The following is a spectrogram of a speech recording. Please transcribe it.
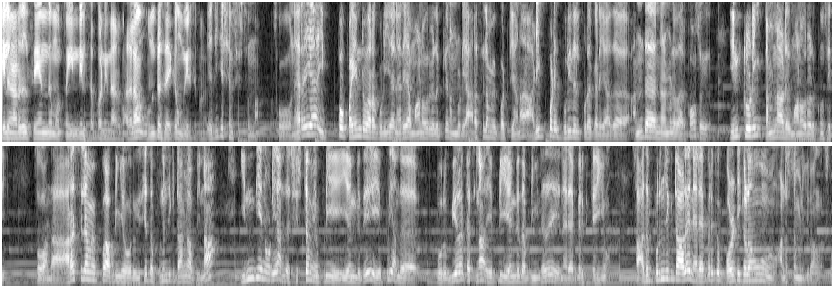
ஏழு நாடுகள் சேர்ந்து மொத்தம் இந்தியன் சப்காண்டினாக இருக்கும். அதெல்லாம் ஒன்று சேர்க்க முயற்சி பண்ணும் எஜுகேஷன் சிஸ்டம் தான். ஸோ நிறைய இப்போ பயின்று வரக்கூடிய நிறைய மாணவர்களுக்கு நம்மளுடைய அரசியலமை பற்றியான அடிப்படை புரிதல் கூட கிடையாத. அந்த நிலமையில தான் இருக்கும். ஸோ இன்க்ளூடிங் தமிழ்நாடு மாணவர்களுக்கும் சரி. ஸோ அந்த அரசியலமைப்பு அப்படிங்கிற ஒரு விஷயத்தை புரிஞ்சுக்கிட்டாங்க அப்படின்னா இந்தியனுடைய அந்த சிஸ்டம் எப்படி இயங்குது எப்படி அந்த ஒரு பியூரோக்ரஸினா அது எப்படி இயங்குது அப்படிங்கிறது நிறைய பேருக்கு தெரியும். ஸோ அது புரிஞ்சுக்கிட்டாலே நிறைய பேருக்கு பொலிட்டிக்கலாகவும் அண்டர்ஸ்டாண்ட் பண்ணிக்கிறாங்க. ஸோ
